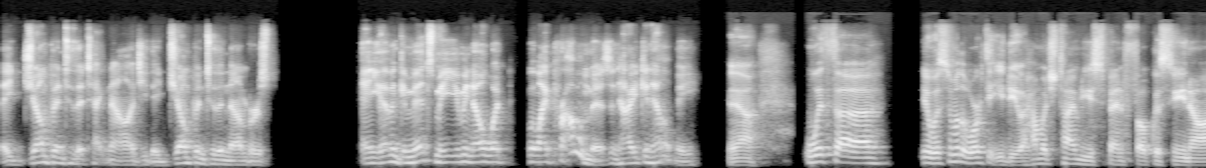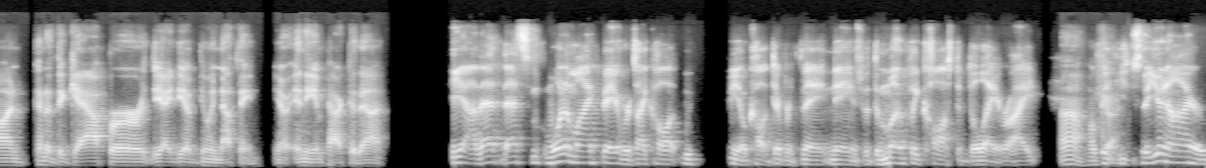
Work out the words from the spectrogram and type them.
They jump into the technology, they jump into the numbers, and you haven't convinced me you even know what, what my problem is and how you can help me. Yeah. With uh you know, with some of the work that you do, how much time do you spend focusing on kind of the gap or the idea of doing nothing, you know, and the impact of that? Yeah, that that's one of my favorites. I call it, we, you know, call it different th- names, but the monthly cost of delay, right? Ah, okay. So you and I are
